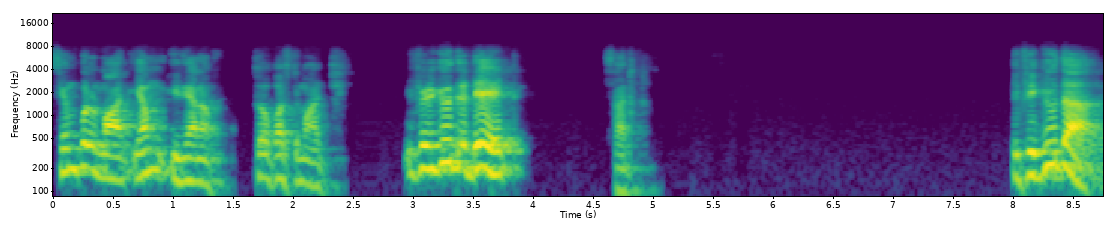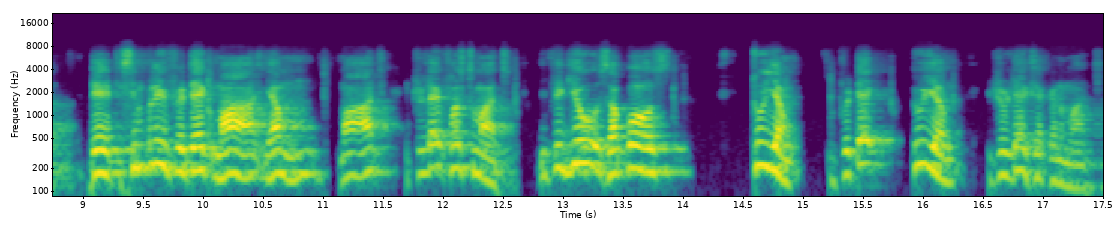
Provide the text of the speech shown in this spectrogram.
simple March, M is enough. So first March. If you give the date, sorry. If you give the date, simply if you take Ma, M, March, it will take first March. If you give, suppose, 2M, if you take 2M, it will take second March.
